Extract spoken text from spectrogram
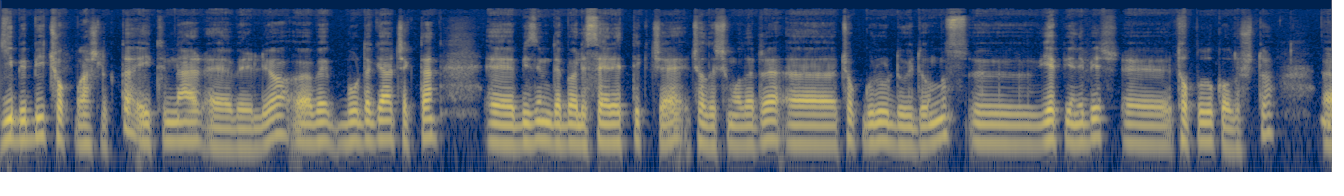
gibi birçok başlıkta eğitimler e, veriliyor. E, ve burada gerçekten e, bizim de böyle seyrettikçe çalışmaları e, çok gurur duyduğumuz e, yepyeni bir e, topluluk oluştu. E,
